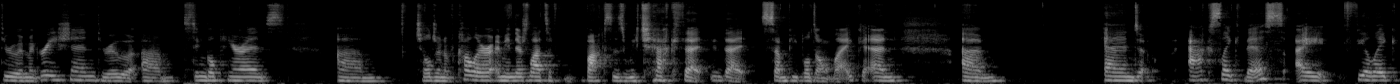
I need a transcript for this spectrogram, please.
through immigration, through um, single parents, um, children of color. I mean, there's lots of boxes we check that that some people don't like, and um, and acts like this, I feel like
